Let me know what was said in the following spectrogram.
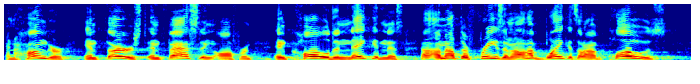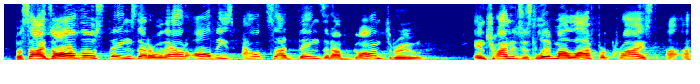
and hunger, and thirst, and fasting offering, and cold, and nakedness. I'm out there freezing, I don't have blankets, I don't have clothes. Besides all those things that are without, all these outside things that I've gone through, in trying to just live my life for Christ. I,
